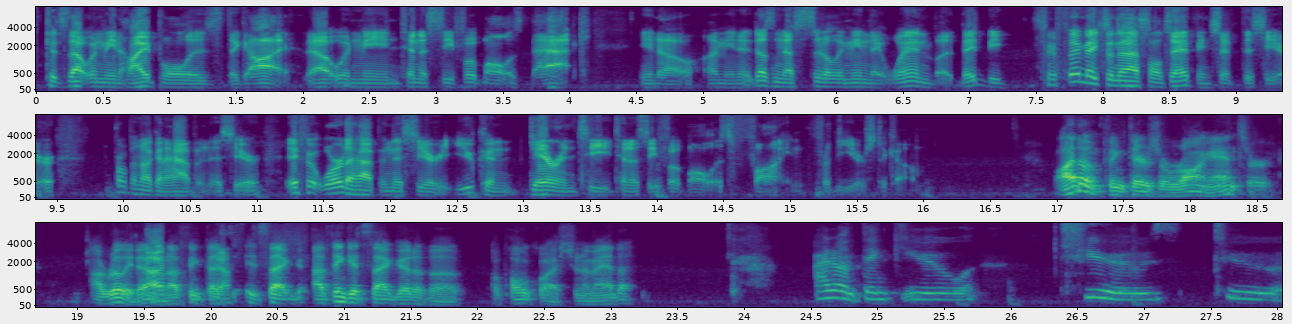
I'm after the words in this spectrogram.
Because that would mean Heupel is the guy. That would mean Tennessee football is back. You know, I mean, it doesn't necessarily mean they win, but they'd be if they make the national championship this year. Probably not going to happen this year. If it were to happen this year, you can guarantee Tennessee football is fine for the years to come. I don't think there's a wrong answer. I really don't. I- I, think that's it's that. I think it's that good of a, a poll question, Amanda. I don't think you choose to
